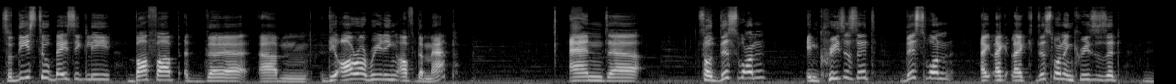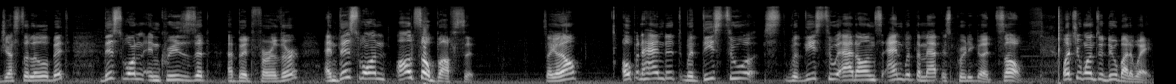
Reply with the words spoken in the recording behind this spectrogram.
So these two basically buff up the um, the aura reading of the map, and uh, so this one increases it. This one, like, like like this one increases it just a little bit. This one increases it a bit further, and this one also buffs it. So you know, open-handed with these two with these two add-ons and with the map is pretty good. So what you want to do, by the way,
